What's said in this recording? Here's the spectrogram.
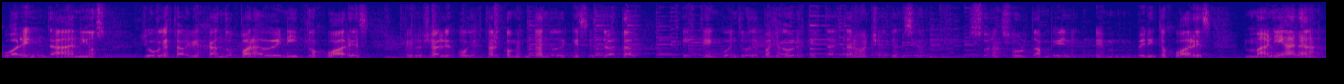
40 años. Yo voy a estar viajando para Benito Juárez, pero ya les voy a estar comentando de qué se trata este encuentro de payadores que está esta noche, atención, zona sur también en Benito Juárez. Mañana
